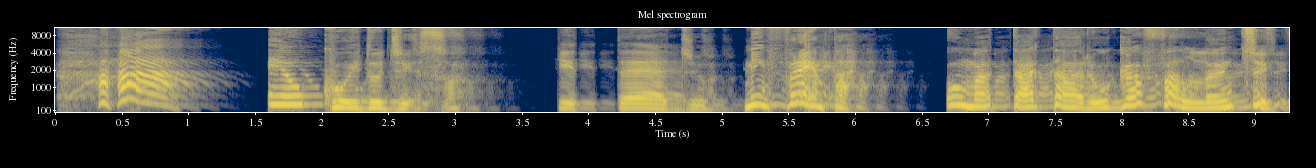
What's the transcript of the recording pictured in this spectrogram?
Eu cuido disso. Que tédio! Me enfrenta! Uma tartaruga falante?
